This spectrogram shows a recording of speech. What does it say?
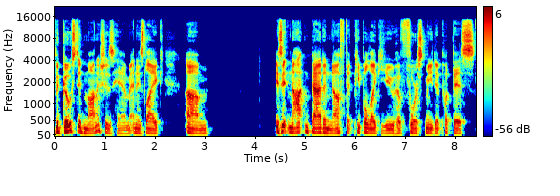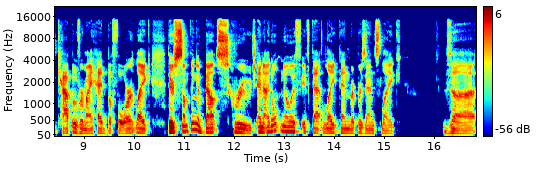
the ghost admonishes him and is like, um, is it not bad enough that people like you have forced me to put this cap over my head before like there's something about scrooge and i don't know if if that light then represents like the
